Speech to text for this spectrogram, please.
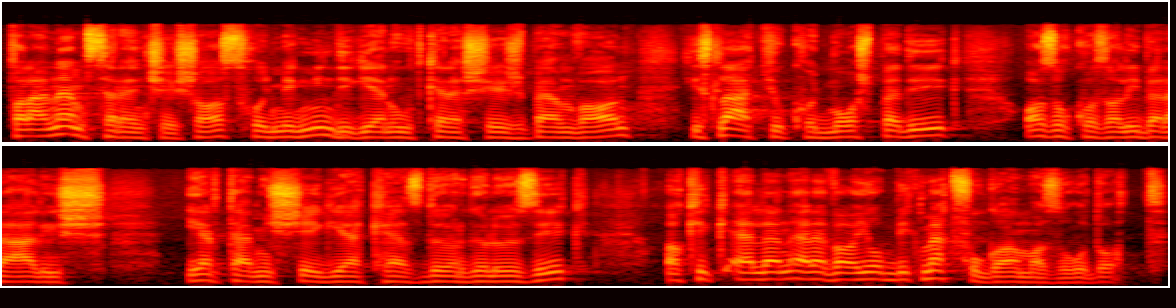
talán nem szerencsés az, hogy még mindig ilyen útkeresésben van, hisz látjuk, hogy most pedig azokhoz a liberális értelmiségiekhez dörgölőzik, akik ellen eleve a jobbik megfogalmazódott.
